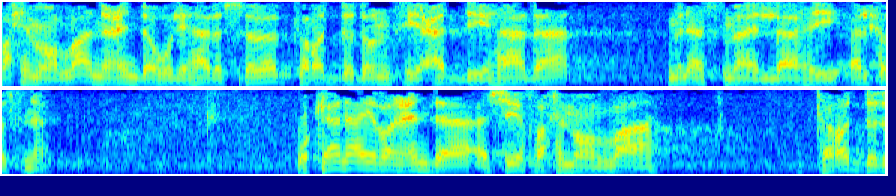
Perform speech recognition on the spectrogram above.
رحمه الله أن عنده لهذا السبب تردد في عد هذا من أسماء الله الحسنى. وكان أيضا عند الشيخ رحمه الله تردد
